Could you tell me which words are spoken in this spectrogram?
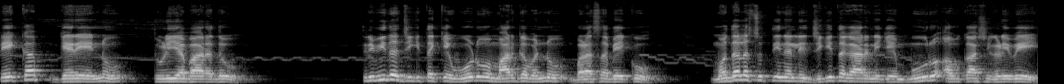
ಟೇಕಪ್ ಗೆರೆಯನ್ನು ತುಳಿಯಬಾರದು. ತ್ರಿವಿಧ ಜಿಗಿತಕ್ಕೆ ಓಡುವ ಮಾರ್ಗವನ್ನು ಬಳಸಬೇಕು. ಮೊದಲ ಸುತ್ತಿನಲ್ಲಿ ಜಿಗಿತಗಾರನಿಗೆ ಮೂರು ಅವಕಾಶಗಳಿವೆ.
